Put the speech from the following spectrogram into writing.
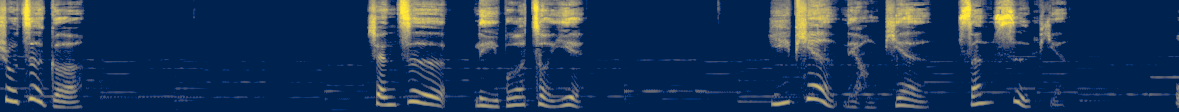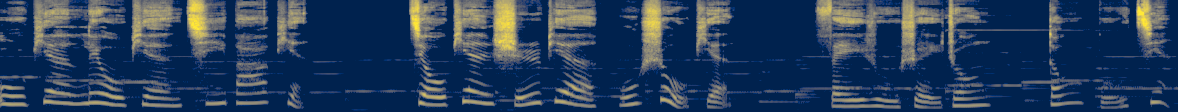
数字歌选自李波作业一片两片三四片五片六片七八片九片十片无数片飞入水中都不见。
